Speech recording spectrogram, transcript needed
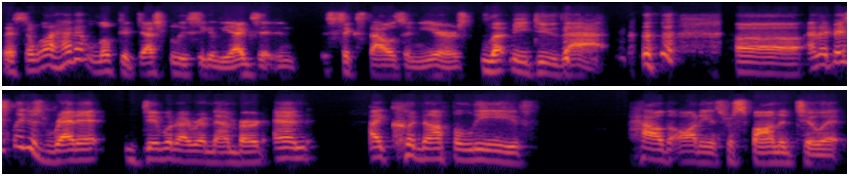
And I said, Well, I haven't looked at Desperately Seeking the Exit in 6,000 years. Let me do that. uh, and I basically just read it, did what I remembered, and I could not believe how the audience responded to it.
